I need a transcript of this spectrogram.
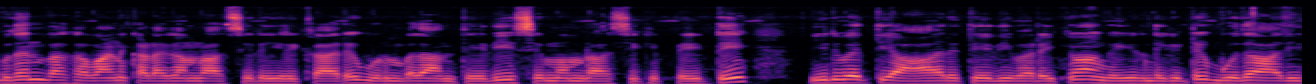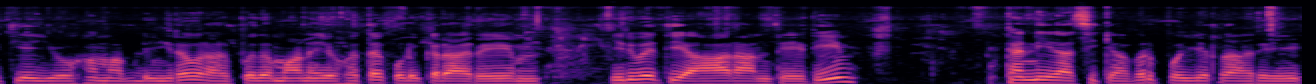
புதன் பகவான் கடகம் ராசியில் இருக்கார். ஒன்பதாம் தேதி சிம்மம் ராசிக்கு போயிட்டு இருபத்தி ஆறு தேதி வரைக்கும் அங்கே இருந்துக்கிட்டு புத ஆதித்ய யோகம் அப்படிங்கிற ஒரு அற்புதமான யோகத்தை கொடுக்குறாரு. இருபத்தி ஆறாம் தேதி கன்னி ராசிக்கு அவர் போயிடுறாரு.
